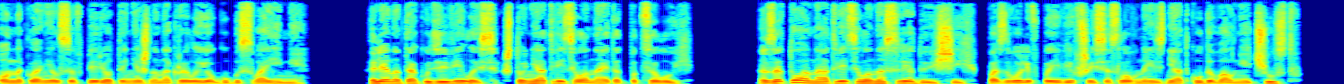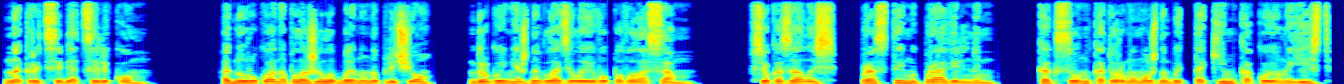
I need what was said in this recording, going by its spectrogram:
Он наклонился вперед и нежно накрыл ее губы своими. Лена так удивилась, что не ответила на этот поцелуй. Зато она ответила на следующий, позволив появившейся словно из ниоткуда волне чувств накрыть себя целиком. Одну руку она положила Бену на плечо, другой нежно гладила его по волосам. Все казалось простым и правильным, как сон, которому можно быть таким, какой он есть,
